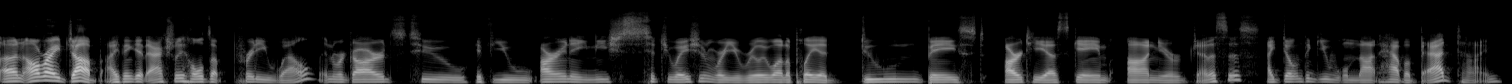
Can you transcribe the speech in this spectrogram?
an all right job. I think it actually holds up pretty well in regards to if you are in a niche situation where you really want to play a dune based RTS game on your Genesis, I don't think you will not have a bad time.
